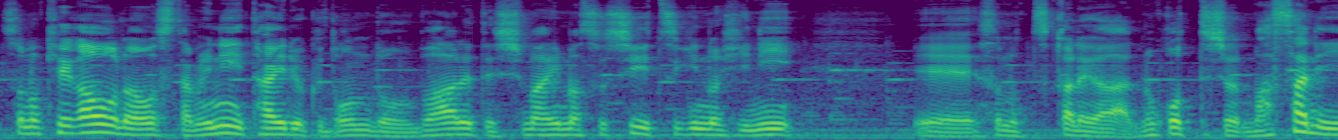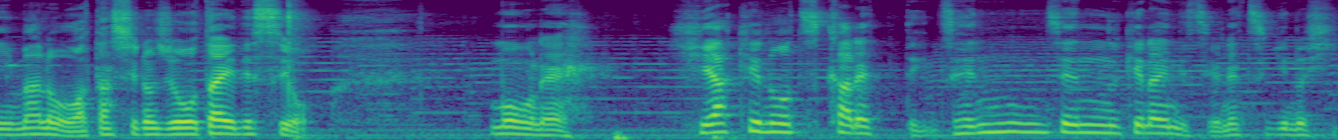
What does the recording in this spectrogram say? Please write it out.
その怪我を治すために体力どんどん奪われてしまいますし次の日に、えー、その疲れが残ってしまう。まさに今の私の状態ですよ。もうね日焼けの疲れって全然抜けないんですよね次の日。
